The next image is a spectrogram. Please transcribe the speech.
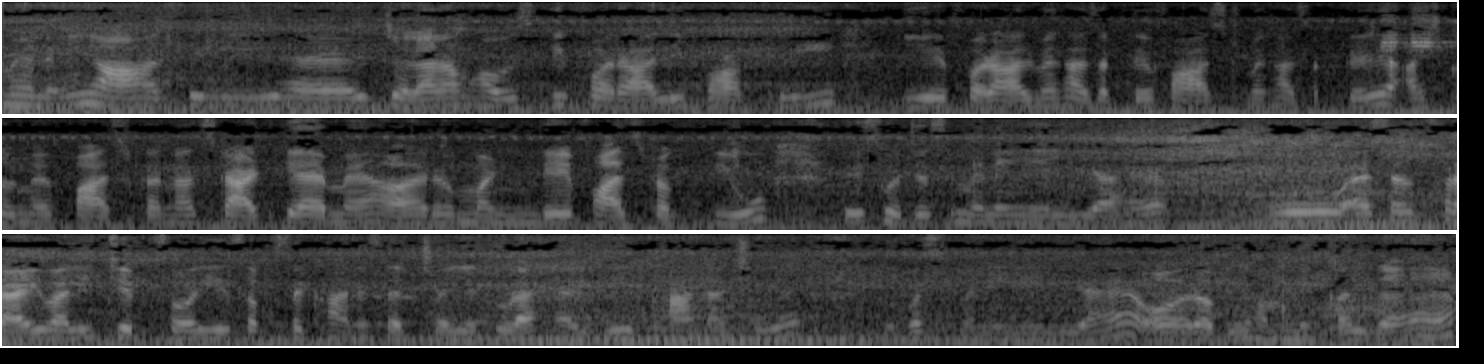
मैंने यहाँ से ली है जलाराम हाउस की फराली भाखरी। ये फराल में खा सकते हैं फास्ट में खा सकते हैं। आजकल मैं फास्ट करना स्टार्ट किया है, मैं हर मंडे फास्ट रखती हूँ। तो इस वजह से मैंने ये लिया है। वो ऐसा फ्राई वाली चिप्स और ये सबसे खाने से अच्छा ये थोड़ा हेल्दी खाना चाहिए। तो बस मैंने ये लिया है और अभी हम निकल गए हैं।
